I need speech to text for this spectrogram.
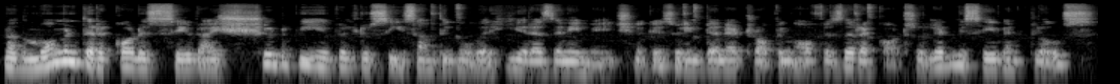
Now, the moment the record is saved, I should be able to see something over here as an image. Okay, so internet dropping off is the record. So let me save and close.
